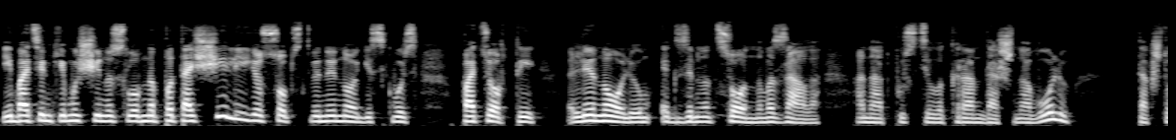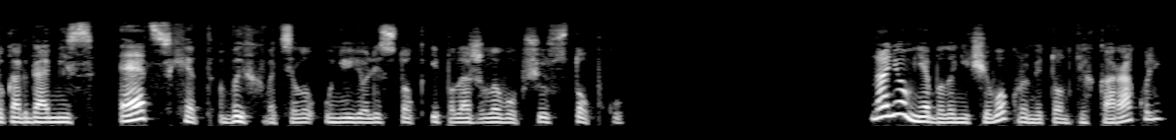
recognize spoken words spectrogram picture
и ботинки мужчины словно потащили ее собственные ноги сквозь потертый линолеум экзаменационного зала, она отпустила карандаш на волю, так что когда мисс Эцхет выхватила у нее листок и положила в общую стопку, на нем не было ничего, кроме тонких каракулей,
